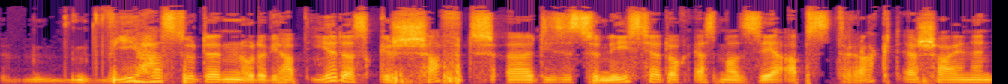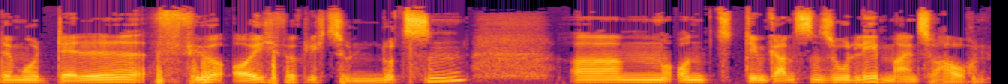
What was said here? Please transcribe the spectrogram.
wie hast du denn oder wie habt ihr das geschafft, äh, dieses zunächst ja doch erstmal sehr abstrakt erscheinende Modell für euch wirklich zu nutzen ähm, und dem Ganzen so Leben einzuhauchen?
